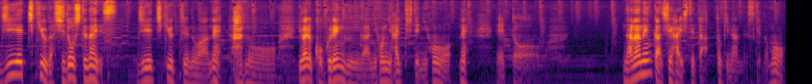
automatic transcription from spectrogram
GHQ が指導してないです。GHQ っていうのはねあのいわゆる国連軍が日本に入ってきて日本をねえっと7年間支配してた時なんですけども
